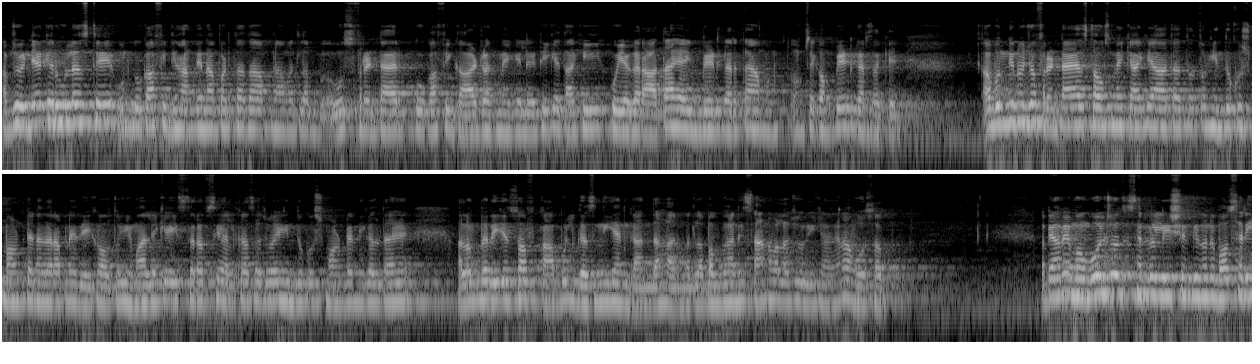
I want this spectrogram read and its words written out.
अब जो इंडिया के रूलर्स थे, उनको काफ़ी ध्यान देना पड़ता था अपना मतलब उस फ्रंटायर को काफ़ी गार्ड रखने के लिए, ठीक है? ताकि कोई अगर आता है इन्वेड करता है, हम उनसे कम्पीट कर सके। अब उन दिनों जो फ्रंटायर्स था, उसमें क्या क्या आता था? तो हिंदू कुश माउंटेन अगर आपने देखा हो तो हिमालय के इस तरफ़ से हल्का सा जो है हिंदू कुश माउंटेन निकलता है along the region of Kabul Ghazni and Gandhara मतलब अफ़गानिस्तान वाला जो रीजन है ना, वो सब। अब यहाँ पे मंगोल जो थे सेंट्रल एशियन की, उन्होंने बहुत सारी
